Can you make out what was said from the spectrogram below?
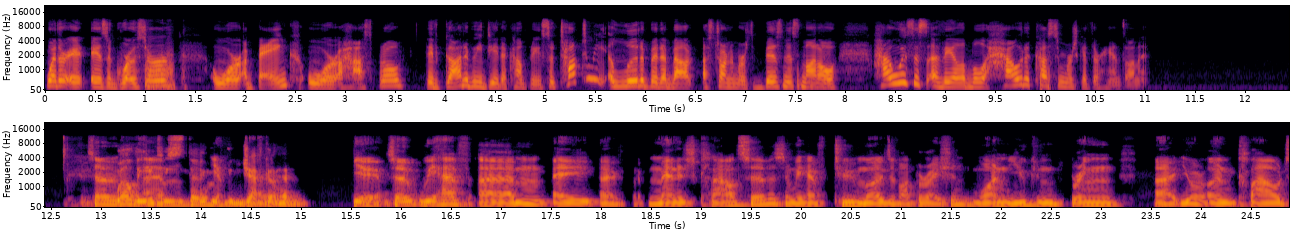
whether it is a grocer or a bank or a hospital, they've got to be data companies. So talk to me a little bit about Astronomer's business model. How is this available? How do customers get their hands on it? So, well, the um, thing, yeah. Jeff, go ahead. Yeah, so we have um, a, a, managed cloud service, and we have two modes of operation. One, you can bring uh, your own cloud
